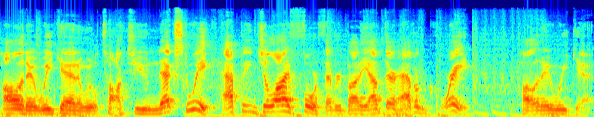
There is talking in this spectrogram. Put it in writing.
holiday weekend, and we'll talk to you next week. Happy July 4th, everybody out there. Have a great holiday weekend.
